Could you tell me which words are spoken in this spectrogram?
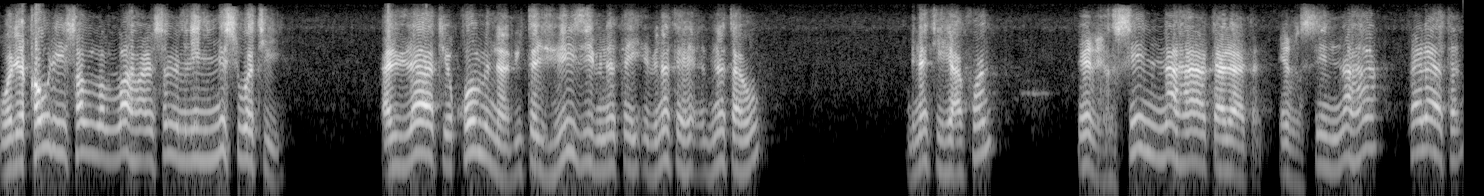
ولقوله صلى الله عليه وسلم للنسوة اللاتي قمن بتجهيز ابنته, ابنته, ابنته ابنته عفوا اغسلنها ثلاثا اغسلنها ثلاثا.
